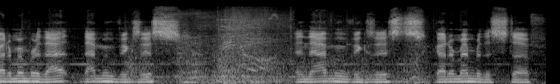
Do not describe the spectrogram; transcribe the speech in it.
Gotta remember that that move exists. And that move exists. Gotta remember this stuff.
